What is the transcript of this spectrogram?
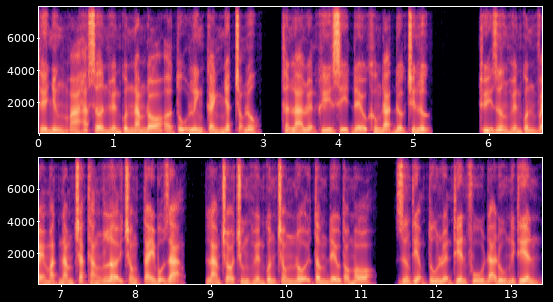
Thế nhưng mà hắc Sơn huyền quân năm đó ở tụ linh cảnh nhất trọng lúc, thân là luyện khí sĩ đều không đạt được chiến lực. Thụy Dương huyền quân vẻ mặt nắm chắc thắng lợi trong tay bộ dạng, làm cho chúng huyền quân trong nội tâm đều tò mò, Dương Tiệm tu luyện thiên phú đã đủ nghịch tiên,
